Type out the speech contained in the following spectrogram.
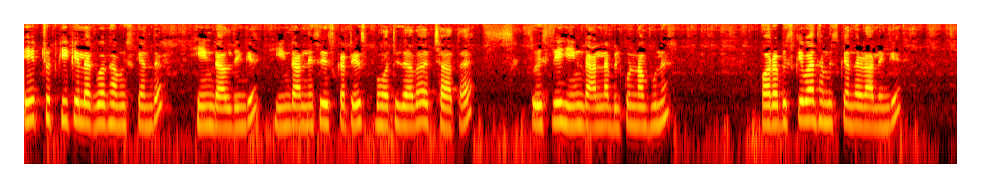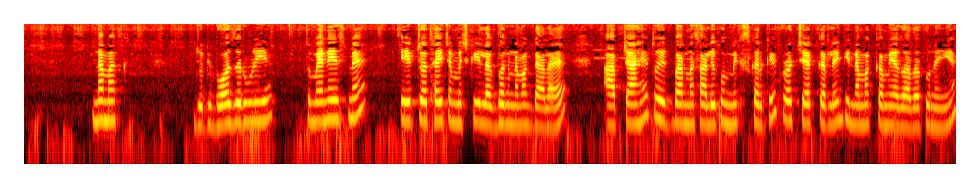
एक चुटकी के लगभग हम इसके अंदर हींग डाल देंगे। हींग डालने से इसका टेस्ट बहुत ही ज़्यादा अच्छा आता है। तो इसलिए हींग डालना बिल्कुल ना भूलें। और अब इसके बाद हम इसके अंदर डालेंगे नमक, जो कि बहुत ज़रूरी है। तो मैंने इसमें एक चौथाई चम्मच के लगभग नमक डाला है। आप चाहें तो एक बार मसाले को मिक्स करके थोड़ा चेक कर लें कि नमक कम या ज़्यादा तो नहीं है।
